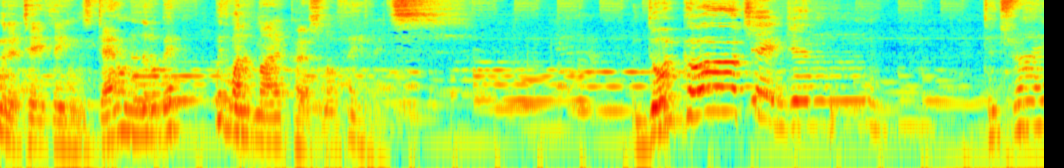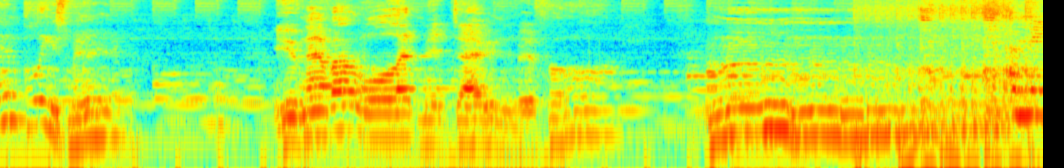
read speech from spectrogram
gonna take things down a little bit with one of my personal favorites. Don't go changing to try and please me. You've never let me down before. Mm-hmm. I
